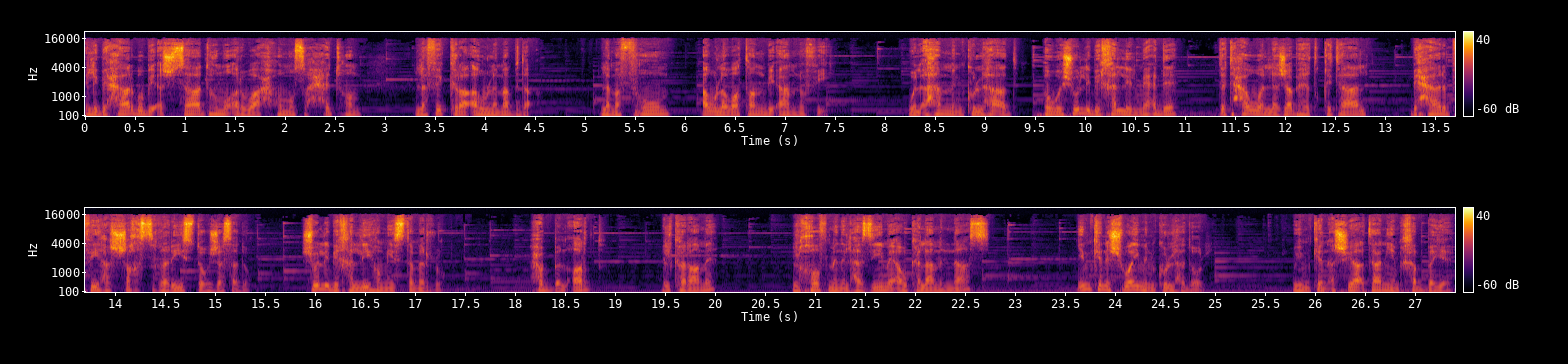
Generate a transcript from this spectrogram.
اللي بيحاربوا بأجسادهم وأرواحهم وصحتهم لفكرة أو لمبدأ لمفهوم أو لوطن بيآمنوا فيه. والأهم من كل هاد هو شو اللي بيخلي المعدة تتحول لجبهة قتال بحارب فيها الشخص غريزته وجسده. شو اللي بيخليهم يستمروا؟ حب الأرض؟ الكرامة؟ الخوف من الهزيمة أو كلام الناس؟ يمكن شوي من كل هدول. ويمكن أشياء تانية مخبية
